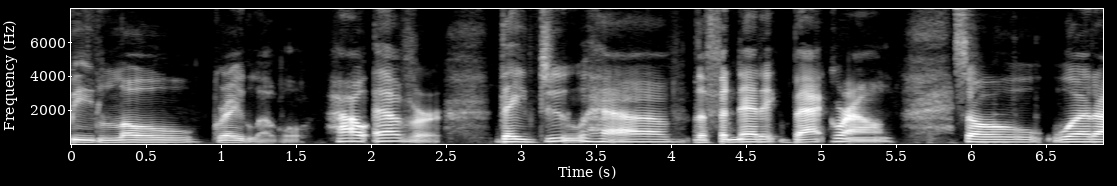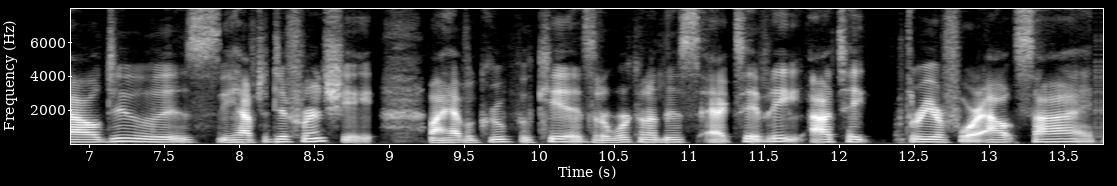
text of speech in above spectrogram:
below grade level. However, they do have the phonetic background. So, what I'll do is we have to differentiate. I have a group of kids that are working on this activity. I take three or four outside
